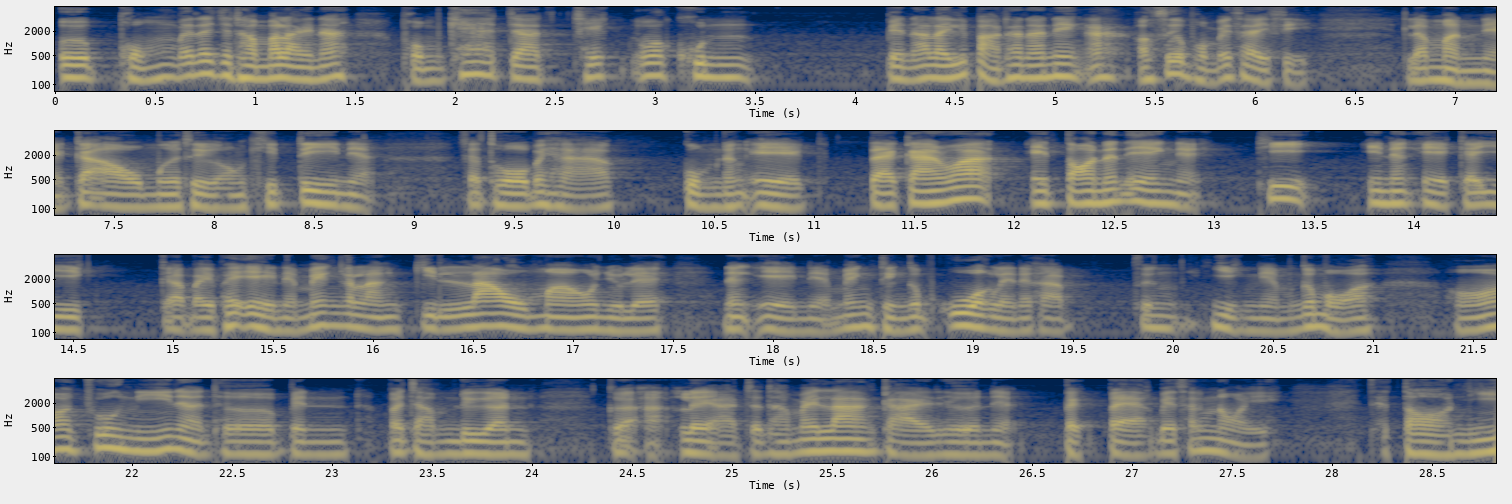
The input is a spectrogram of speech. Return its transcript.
เออผมไม่ได้จะทำอะไรนะ ผมแค่จะเช็คว่าคุณเป็นอะไรหรือเปล่าเท่านั้นเองอะเอาเสื้อผมไปใส่สิแล้วมันเนี่ยก็เอามือถือของคิตตี้เนี่ยจะโทรไปหากลุ่มนางเอก แต่การว่าไอตอนนั้นเองเนี่ยที่อีนางเอกกับอีกกับไอพระเอกเนี่ยแม่งกำลังกินเหล้าเมาอยู่เลย นางเอกเนี่ยแม่งถึงกับอ้วกเลยนะครับ ซึ่งหญิงเนี่ยมันก็บอกว่าอ๋อช่วงนี้เนี่ยเธอเป็นประจำเดือน ก็เลยอาจจะทำให้ร่างกายเธอเนี่ยแปลกๆไปสักหน่อย แต่ตอนนี้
